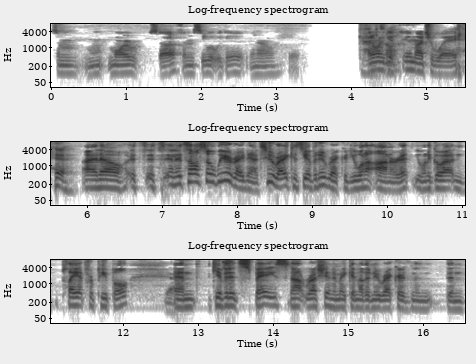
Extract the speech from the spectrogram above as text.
some m- more stuff and see what we get. You know, but I don't want to give too much away. I know it's it's and it's also weird right now too, right? Because you have a new record, you want to honor it, you want to go out and play it for people, Yeah. and give it its space, not rush in and make another new record, and then then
